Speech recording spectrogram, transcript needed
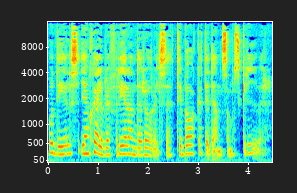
och dels i en självrefererande rörelse tillbaka till den som skriver.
